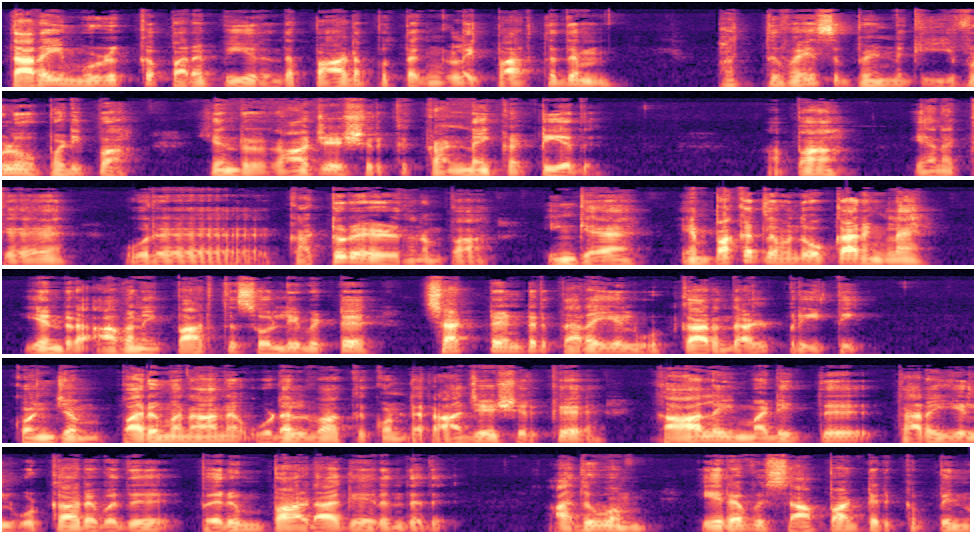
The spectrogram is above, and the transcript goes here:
தரை முழுக்க பரப்பியிருந்த பாடப்புத்தகங்களை பார்த்ததும் பத்து வயசு பெண்ணுக்கு இவ்வளோ படிப்பா? என்று ராஜேஷிற்கு கண்ணை கட்டியது. அப்பா எனக்கு ஒரு கட்டுரை எழுதணும்ப்பா இங்கே என் பக்கத்தில் வந்து உட்காருங்களேன். என்று அவனை பார்த்து சொல்லிவிட்டு சட்டென்று தரையில் உட்கார்ந்தாள் பிரீத்தி. கொஞ்சம் பருமனான உடல்வாக்கு கொண்ட ராஜேஷிற்கு காலை மடித்து தரையில் உட்காருவது பெரும் பாடாக இருந்தது. அதுவும் இரவு சாப்பாட்டிற்கு பின்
